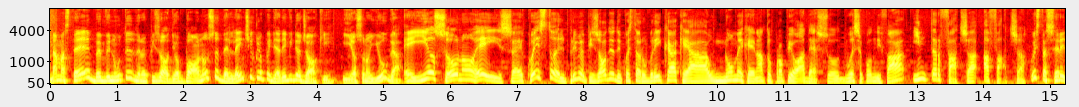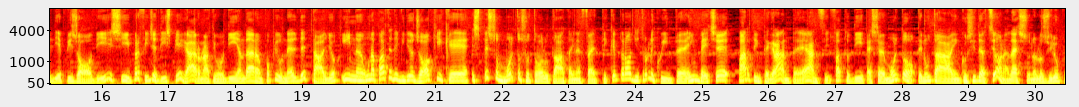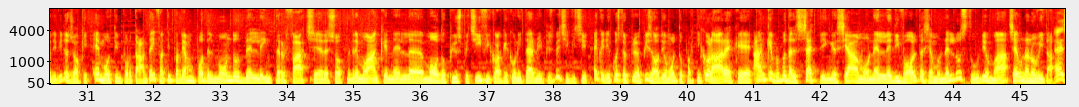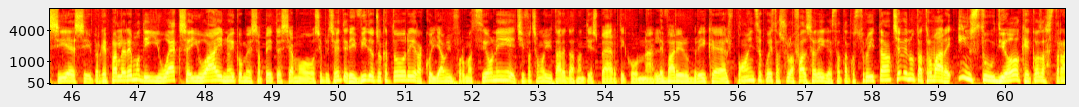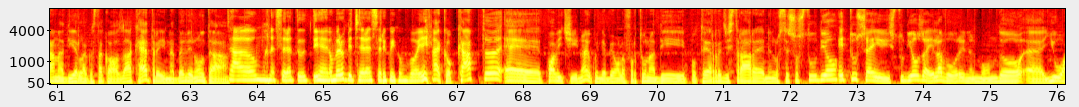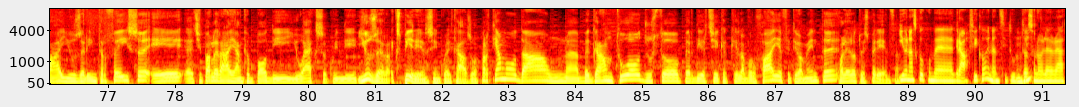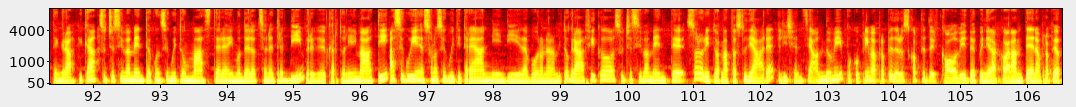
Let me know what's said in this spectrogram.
Namaste e benvenuti ad un episodio bonus dell'Enciclopedia dei Videogiochi. Io sono Yuga. E io sono Ace e questo è il primo episodio di questa rubrica che ha un nome che è nato proprio adesso, due secondi fa, Interfaccia a faccia. Questa serie di episodi si prefigge di spiegare un attimo, di andare un po' più nel dettaglio in una parte dei videogiochi che è spesso molto sottovalutata in effetti, che però dietro le quinte è invece parte integrante, eh? anzi il fatto di essere molto tenuta in considerazione adesso adesso nello sviluppo dei videogiochi è molto importante. Infatti parliamo un po' del mondo delle interfacce, adesso vedremo anche nel modo più specifico, anche con i termini più specifici. E quindi questo è il primo episodio molto particolare che anche proprio dal setting siamo nelle di volta, siamo nello studio, ma c'è una novità. Eh sì, eh sì, perché parleremo di UX e UI, noi come sapete siamo semplicemente dei videogiocatori, raccogliamo informazioni e ci facciamo aiutare da tanti esperti con le varie rubriche Health Points. Questa sulla falsa riga è stata costruita, ci è venuta a trovare in studio studio, che cosa strana dirla questa cosa. Catherine, benvenuta. Ciao, buonasera a tutti, è un vero piacere essere qui con voi. Ecco, Kat è qua vicino e quindi abbiamo la fortuna di poter registrare nello stesso studio e tu sei studiosa e lavori nel mondo eh, UI, user interface e eh, ci parlerai anche un po' di UX, quindi user experience in quel caso. Partiamo da un background tuo, giusto per dirci che, che lavoro fai effettivamente, qual è la tua esperienza? Io nasco come grafico innanzitutto, mm-hmm. sono laureata in grafica, successivamente ho conseguito un master in modellazione 3D per cartoni animati, segui- sono seguiti tre anni di lavoro nell'ambito grafico, successivamente sono ritornata a studiare licenziandomi poco prima proprio dello scoppio del covid, quindi la quarantena proprio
